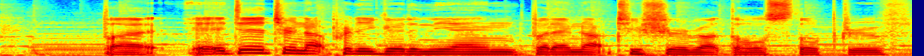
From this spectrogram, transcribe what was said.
but it did turn out pretty good in the end, but I'm not too sure about the whole sloped roof.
